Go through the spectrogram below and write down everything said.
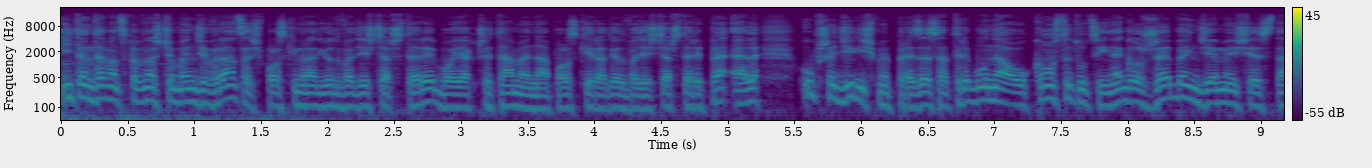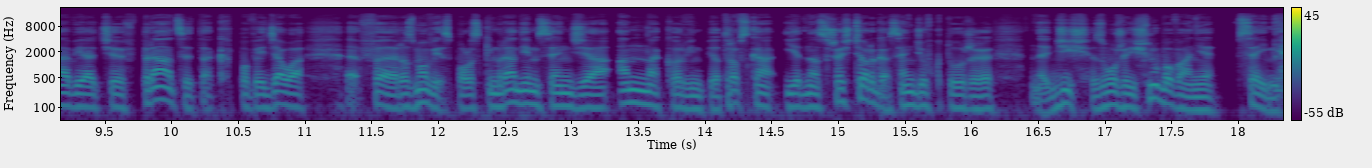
I ten temat z pewnością będzie wracać w Polskim Radiu 24, bo jak czytamy na polskieradio24.pl uprzedziliśmy prezesa Trybunału Konstytucyjnego, że będziemy się stawiać w pracy. Tak powiedziała w rozmowie z Polskim Radiem sędzia Anna Korwin-Piotrowska, jedna z sześciorga sędziów, którzy dziś złożyli ślubowanie w Sejmie.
